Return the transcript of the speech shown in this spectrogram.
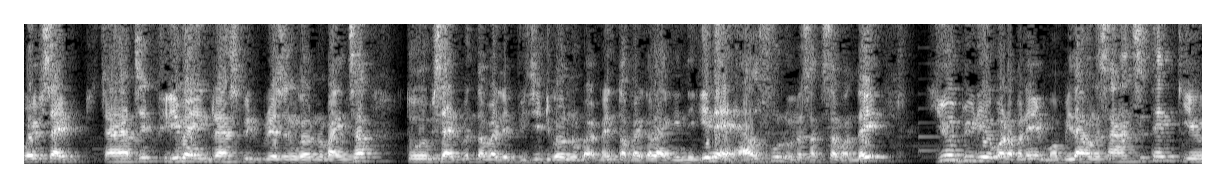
वेबसाइट जहाँ चाहिँ फ्रीमा इन्ट्रान्स प्रिपेरेसन गर्नु पाइन्छ त्यो वेबसाइट पनि तपाईँले भिजिट गर्नुभयो भने तपाईँको लागि निकै नै हेल्पफुल हुनसक्छ भन्दै यो भिडियोबाट पनि म बिदा हुन चाहन्छु। थ्याङ्क यू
